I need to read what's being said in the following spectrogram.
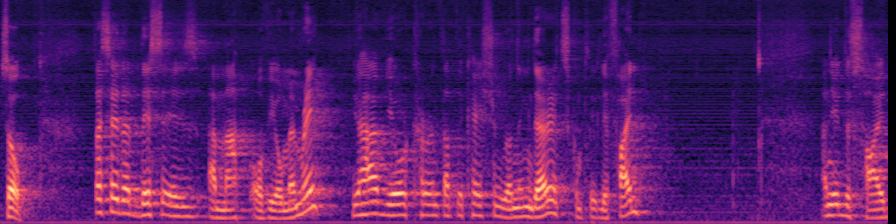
So let's say that this is a map of your memory. You have your current application running there, it's completely fine and you decide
